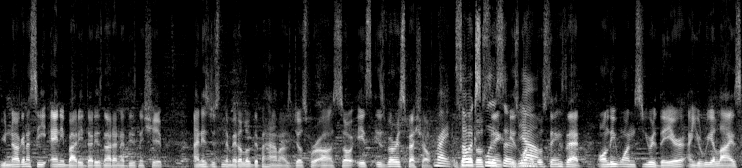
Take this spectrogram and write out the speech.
You're not gonna see anybody that is not on a Disney ship. And it's just in the middle of the Bahamas, just for us. So it's, it's very special. Right, It's so those things- exclusive, it's one of those things that only once you're there and you realize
